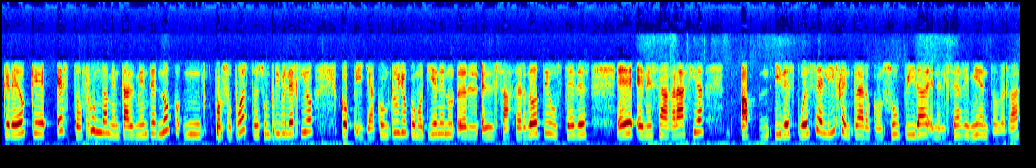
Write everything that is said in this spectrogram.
creo que esto fundamentalmente, no, mm, por supuesto, es un privilegio, y ya concluyo, como tienen el, sacerdote, ustedes, eh, en esa gracia, y después se eligen, claro, con su vida en el seguimiento, ¿verdad?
